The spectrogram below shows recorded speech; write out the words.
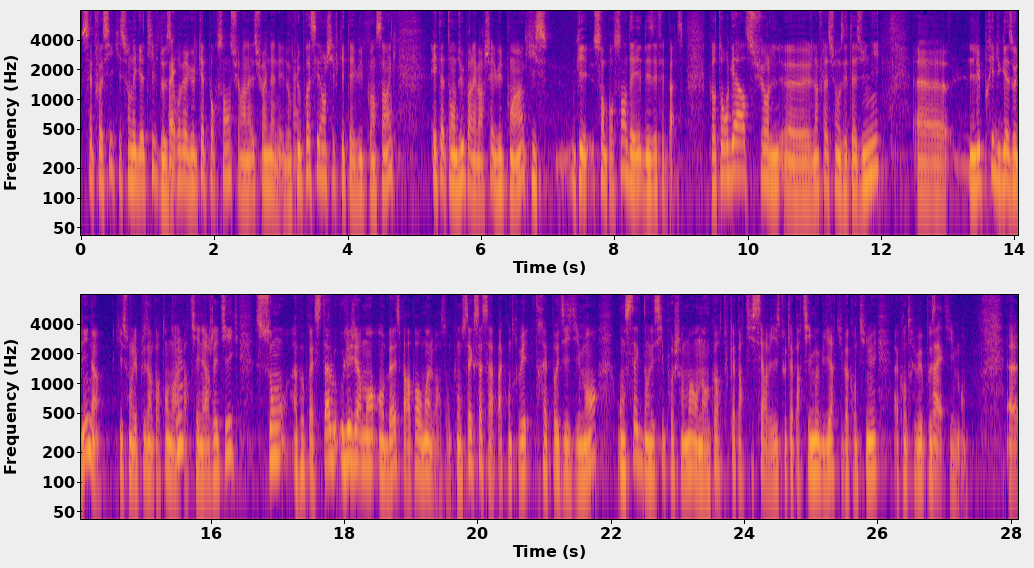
cette fois-ci, qui sont négatifs de 0,4% sur, un, sur une année. Donc le précédent chiffre qui était à 8,5 est attendu par les marchés à 8,1, qui, qui, est 100% des, effets de base. Quand on regarde sur euh, l'inflation aux États-Unis, euh, les prix du gasoline, qui sont les plus importants dans la mmh. partie énergétique, sont à peu près stables ou légèrement en baisse par rapport au mois de mars. Donc on sait que ça, ça va pas contribuer très positivement. On sait que dans les six prochains mois, on a encore toute la partie service, toute la partie immobilière qui va continuer à contribuer positivement. Euh,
